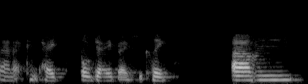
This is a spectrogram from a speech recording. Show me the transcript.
and it can take all day basically. Um,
